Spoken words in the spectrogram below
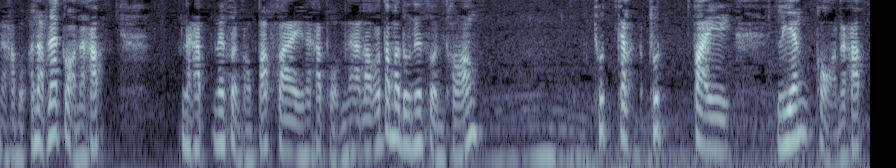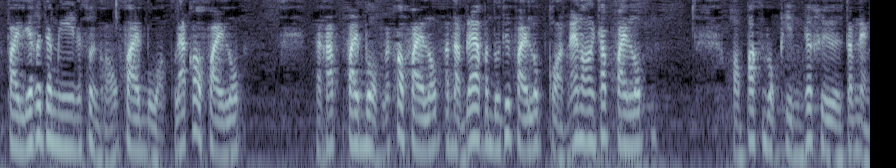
นะครับผมอันดับแรกก่อนนะครับนะครับ ในส่วนของปลั๊กไฟนะครับผมนะฮะเราก็ต้องมาดูในส่วนของ ชุดชุดไฟเลี้ยงก่อนนะครับ ไฟเลี้ยงก็จะมีในส่วนของไฟบวกและก็ไฟลบนะครับ ไฟบวกแล้วก็ไฟลบ อันดับแรกมาดูที่ไฟลบก่อนแน่นอนครับ ไฟลบของปลั๊ก16พินก็คือตำแหน่ง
